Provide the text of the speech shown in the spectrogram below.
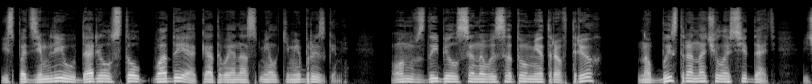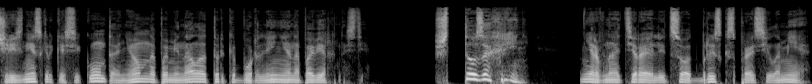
Из-под земли ударил столб воды, окатывая нас мелкими брызгами. Он вздыбился на высоту метров трех, но быстро начал оседать, и через несколько секунд о нем напоминало только бурление на поверхности. «Что за хрень?» — нервно оттирая лицо от брызг, спросила Мия.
